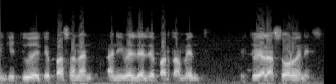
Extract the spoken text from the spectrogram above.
inquietudes que pasan a nivel del departamento. Estoy a las órdenes.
